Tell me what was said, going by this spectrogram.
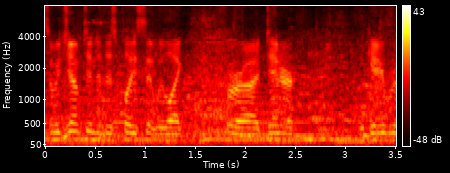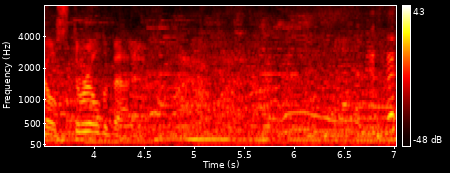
So we jumped into this place that we like for uh, dinner. Gabriel's thrilled about it. He's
